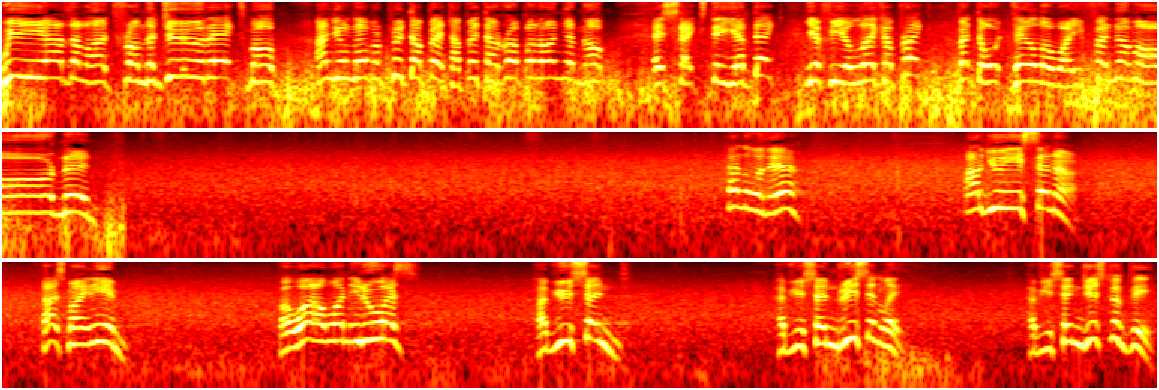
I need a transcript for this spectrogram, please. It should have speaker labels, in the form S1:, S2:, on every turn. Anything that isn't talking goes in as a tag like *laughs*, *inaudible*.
S1: are the lads from the Durex mob, and you'll never put a bit, a bit of rubber on your knob. It sticks to your dick, you feel like a prick, but don't tell the wife in the morning. Hello there. Are you a sinner? That's my name. But what I want to know is, have you sinned? Have you sinned recently? Have you sinned yesterday?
